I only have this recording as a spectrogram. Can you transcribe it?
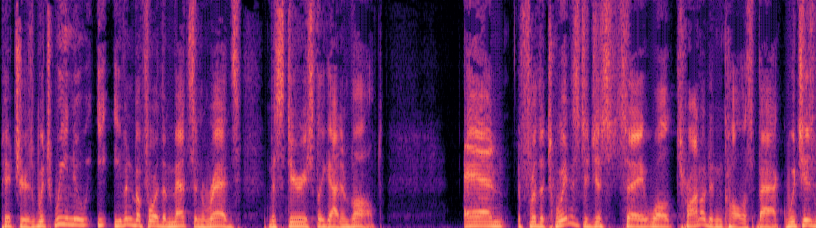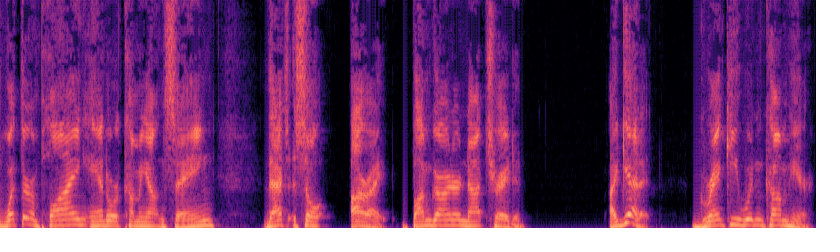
pitchers, which we knew e- even before the Mets and Reds mysteriously got involved. And for the Twins to just say, well, Toronto didn't call us back, which is what they're implying and or coming out and saying. That's so, all right. Bumgarner not traded. I get it. Greinke wouldn't come here.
